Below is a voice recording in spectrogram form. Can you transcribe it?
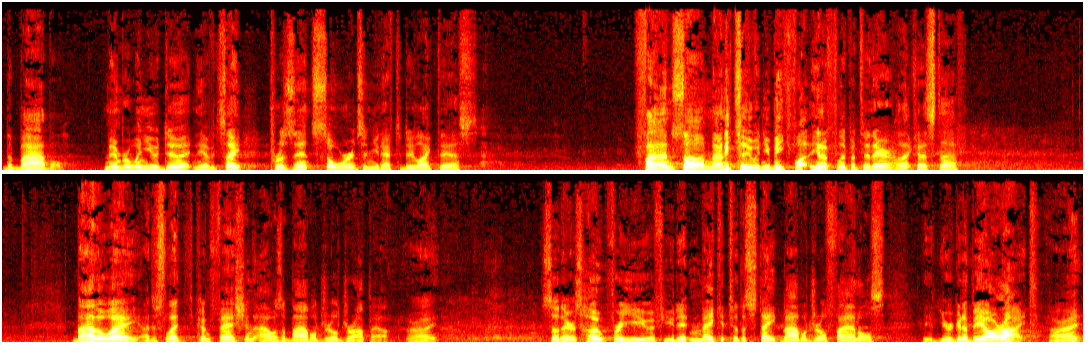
The Bible. Remember when you would do it and they would say, present swords, and you'd have to do like this? Find Psalm 92, and you'd be you know, flipping through there, all that kind of stuff. By the way, I just let confession, I was a Bible drill dropout, all right? So there's hope for you if you didn't make it to the state Bible drill finals. You're going to be all right, all right?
